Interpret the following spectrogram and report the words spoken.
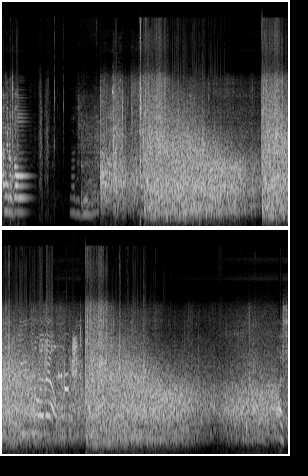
I'm gonna build. Not as you want. Do you know where they are? Him.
